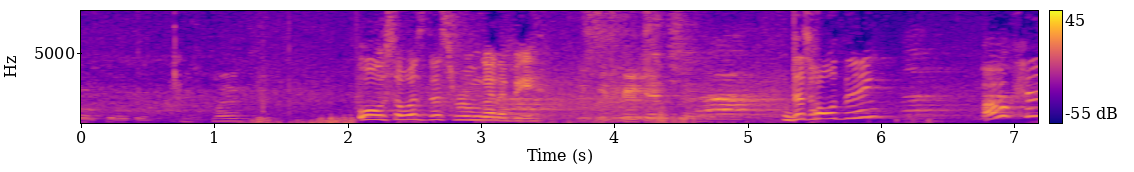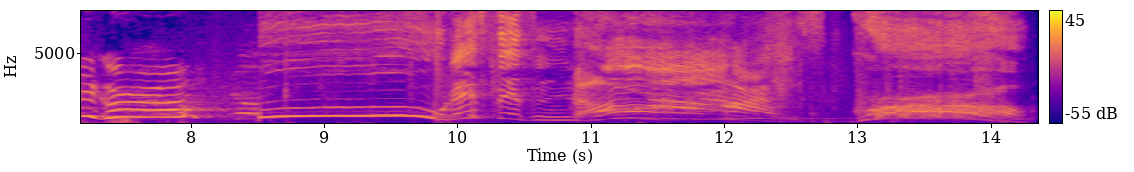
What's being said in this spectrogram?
Patia, okay, okay. She's planted. Oh, so what's this room gonna be? This is the kitchen. This whole thing? Okay, girl. Ooh, this is nice. Girl,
